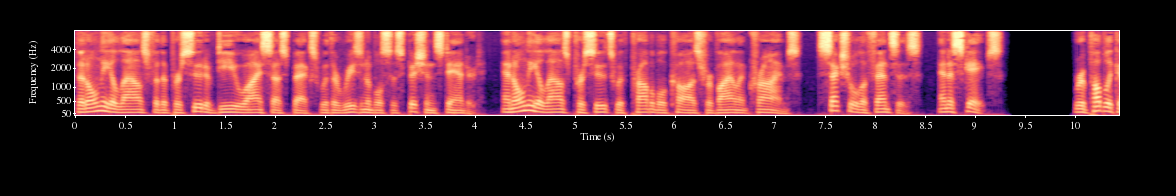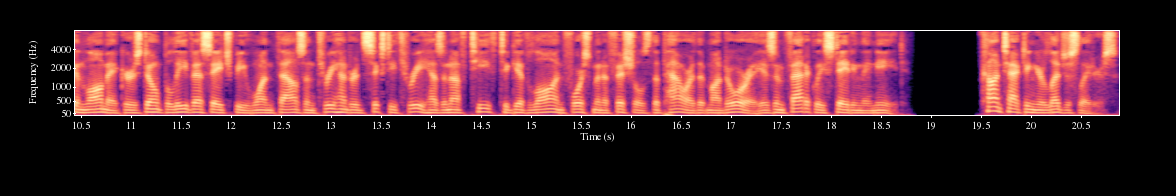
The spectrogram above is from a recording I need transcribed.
that only allows for the pursuit of DUI suspects with a reasonable suspicion standard, and only allows pursuits with probable cause for violent crimes, sexual offenses, and escapes. Republican lawmakers don't believe SHB 1363 has enough teeth to give law enforcement officials the power that Madore is emphatically stating they need. Contacting your legislators.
